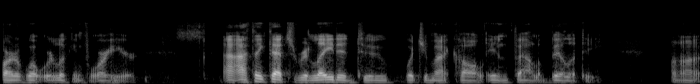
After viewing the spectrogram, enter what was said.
part of what we're looking for here. I think that's related to what you might call infallibility, uh,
